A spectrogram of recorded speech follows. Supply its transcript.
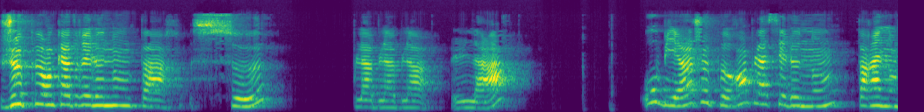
Je peux encadrer le nom par ce, blablabla, bla, bla, là, ou bien je peux remplacer le nom par un nom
